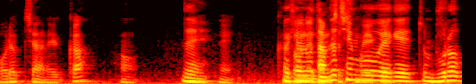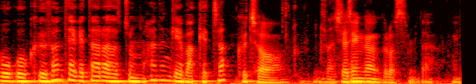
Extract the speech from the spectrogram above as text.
어렵지 않을까? 어, 네. 네. 그 결국 남자친구에게 좀 물어보고 그 선택에 따라서 좀 하는 게 맞겠죠? 그쵸. 맞아요. 제 생각은 그렇습니다. 네.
